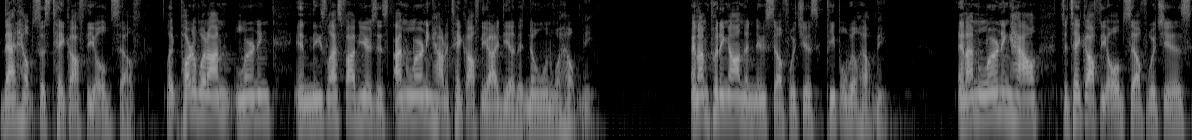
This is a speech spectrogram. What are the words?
that helps us take off the old self. Like part of what I'm learning in these last five years is I'm learning how to take off the idea that no one will help me. And I'm putting on the new self, which is people will help me. And I'm learning how to take off the old self, which is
